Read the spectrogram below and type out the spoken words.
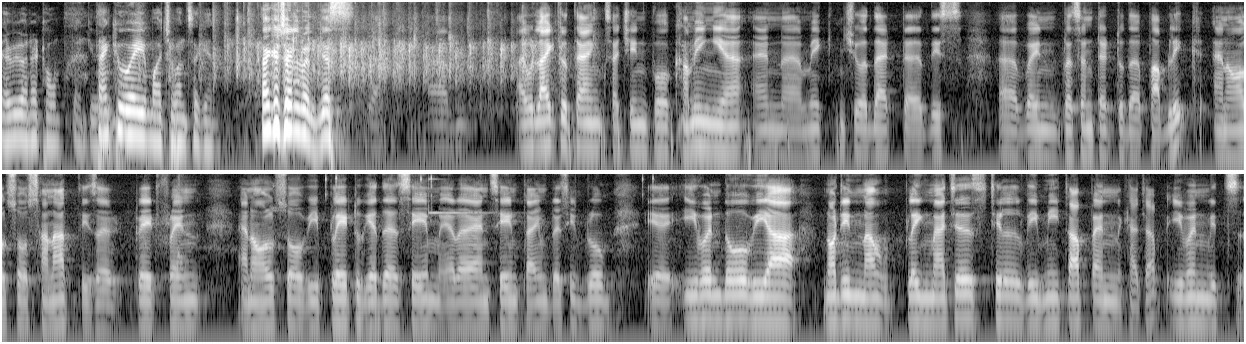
everyone at home. Thank you Thank very you very much once again. Thank you, gentlemen. Yes. I would like to thank Sachin for coming here and uh, making sure that uh, this uh, been presented to the public. And also Sanath is a great friend and also we play together same era and same time dressing room. Uh, even though we are not in now playing matches, still we meet up and catch up. Even with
